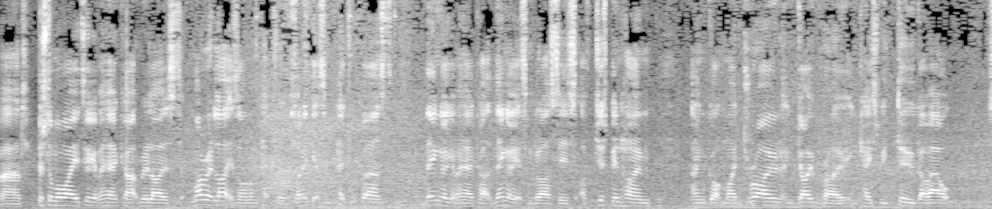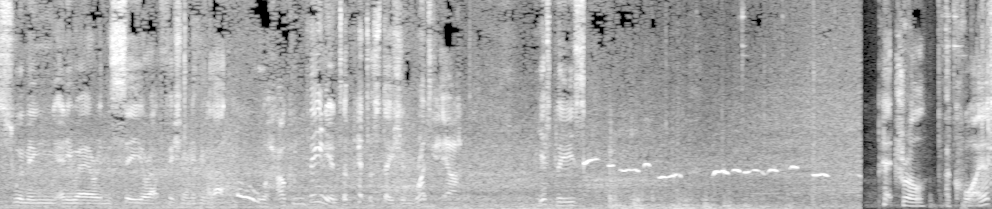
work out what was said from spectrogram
bad. Just on my way to go get my haircut, realised my red light is on on petrol, so I need to get some petrol first, then go get my haircut, then go get some glasses. I've just been home and got my drone and GoPro in case we do go out swimming anywhere or in the sea or out fishing or anything like that. Oh, how convenient, a petrol station right here. Yes, please. Petrol acquired.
